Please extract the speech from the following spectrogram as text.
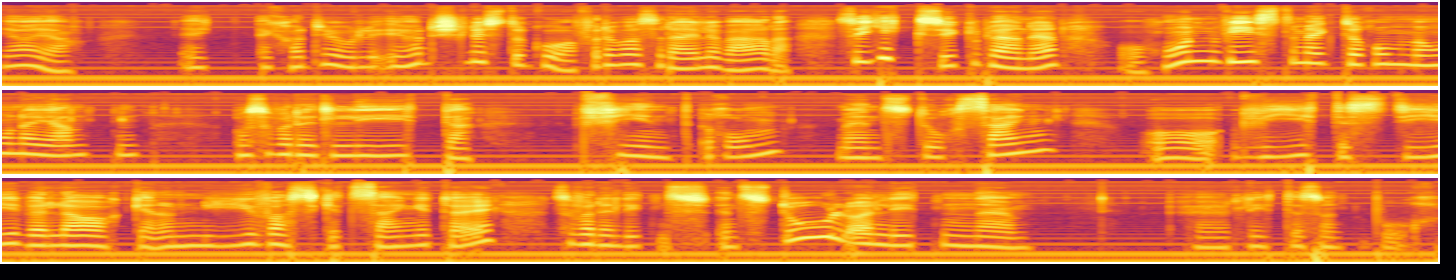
ja, ja jeg, jeg, hadde jo jeg hadde ikke lyst til å gå, for det var så deilig å være der. Så gikk sykepleieren igjen, og hun viste meg til rommet, hun er jenten. Og så var det et lite, fint rom med en stor seng og hvite, stive laken og nyvasket sengetøy. Så var det en liten en stol og en liten uh, lite sånt bord.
